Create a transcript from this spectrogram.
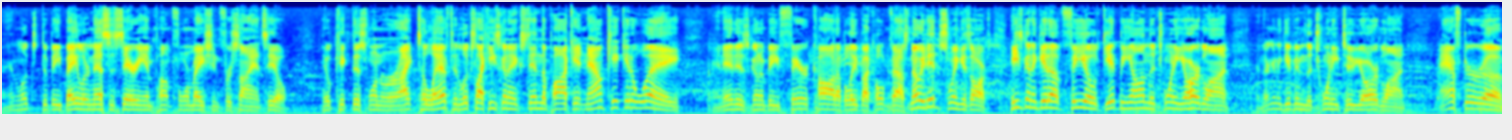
And looks to be Baylor Necessary in pump formation for Science Hill. He'll kick this one right to left. It looks like he's going to extend the pocket. Now kick it away. And it is going to be fair caught, I believe, by Colton Faust. No, he didn't swing his arms. He's going to get upfield, get beyond the 20 yard line, and they're going to give him the 22 yard line. After. Uh,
